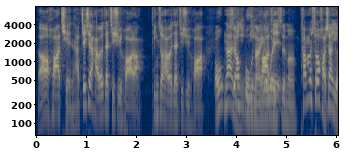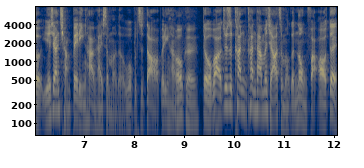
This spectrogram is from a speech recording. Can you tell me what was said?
然后花钱啊，接下来还会再继续花啦，听说还会再继续花哦。那你补哪一个位置吗？他们说好像有也想抢贝林汉还是什么的，我不知道贝林汉。OK，对我不知道，就是看看他们想要怎么个弄法哦。对，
